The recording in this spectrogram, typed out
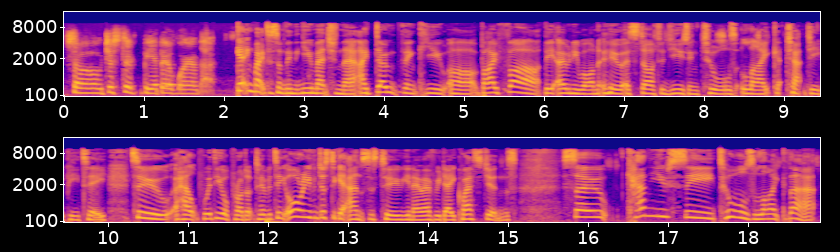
So just to be a bit aware of that. Getting back to something that you mentioned there, I don't think you are by far the only one who has started using tools like ChatGPT to help with your productivity or even just to get answers to, you know, everyday questions. So, can you see tools like that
